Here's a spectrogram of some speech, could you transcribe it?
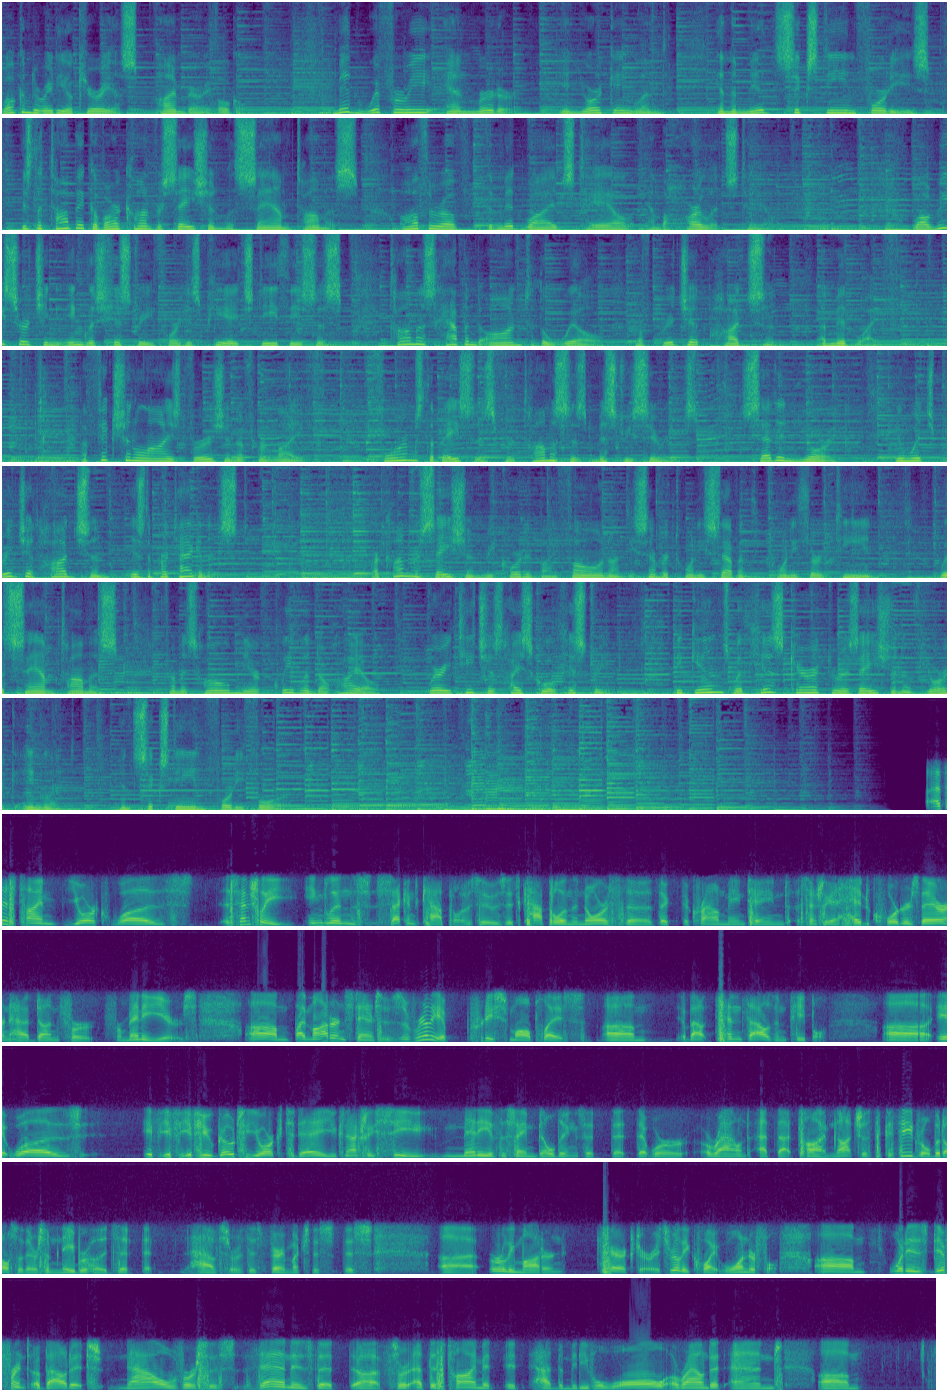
Welcome to Radio Curious. I'm Barry Vogel. Midwifery and murder in York, England in the mid 1640s is the topic of our conversation with Sam Thomas, author of The Midwife's Tale and The Harlot's Tale. While researching English history for his PhD thesis, Thomas happened on to the will of Bridget Hodgson, a midwife. A fictionalized version of her life forms the basis for Thomas's mystery series, set in York in which Bridget Hodgson is the protagonist. Our conversation, recorded by phone on December 27, 2013, with Sam Thomas from his home near Cleveland, Ohio, where he teaches high school history, begins with his characterization of York, England in 1644. at this time, York was essentially England's second capital. It was, it was, its capital in the north. The, the, the crown maintained essentially a headquarters there and had done for for many years. Um, by modern standards, it was really a pretty small place, um, about ten thousand people. Uh, it was if, if if you go to York today, you can actually see many of the same buildings that, that, that were around at that time. Not just the cathedral, but also there are some neighborhoods that, that have sort of this very much this this uh, early modern character. It's really quite wonderful. Um, what is different about it now versus then is that uh, sort of at this time it, it had the medieval wall around it and um,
